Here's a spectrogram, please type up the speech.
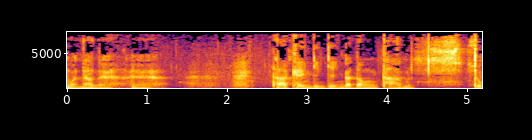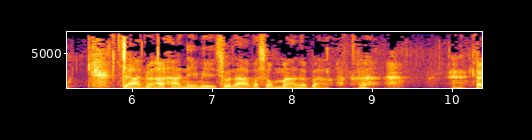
หมดแล้วเลยถ้าเข่งจริง ๆ ก็ต้องถามทุกจานว่าอาหารนี่มีสุราผสมมาหรือเปล่าก็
